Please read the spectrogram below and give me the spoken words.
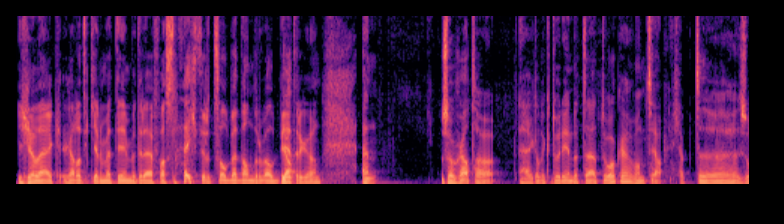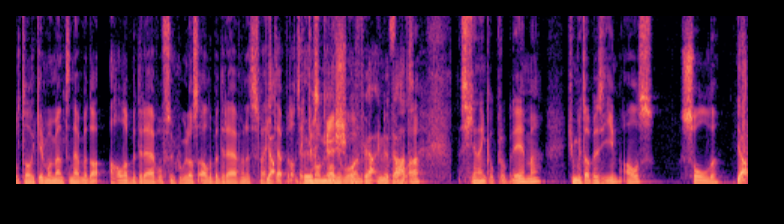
gelijk. Gaat het een keer met één bedrijf wat slechter, het zal bij de ander wel beter gaan. En zo gaat dat eigenlijk doorheen de tijd ook. Hè. Want ja, je hebt, eh, zult al een keer momenten hebben dat alle bedrijven, of zo goed als alle bedrijven, het slecht Ja, hebben. Dat de economie gewoon... of ja, inderdaad. Voilà. Dat is geen enkel probleem. Hè. Je moet dat bezien als solde. Ja,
